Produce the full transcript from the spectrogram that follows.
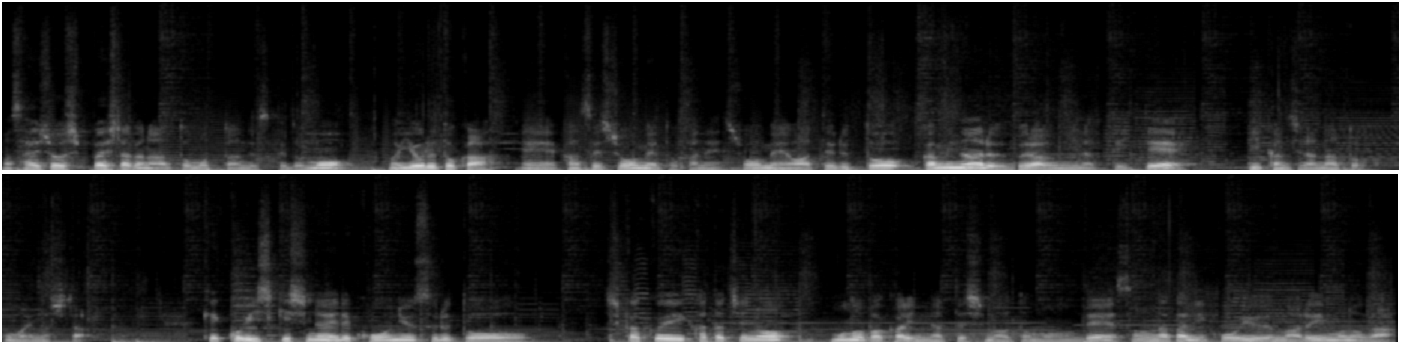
まあ、最初失敗したかなと思ったんですけども、まあ、夜とか、えー、間接照明とかね照明を当てると深みのあるブラウンになっていていい感じだなと思いました。結構意識しないで購入すると四角い形のものばかりになってしまうと思うのでその中にこういう丸いものが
